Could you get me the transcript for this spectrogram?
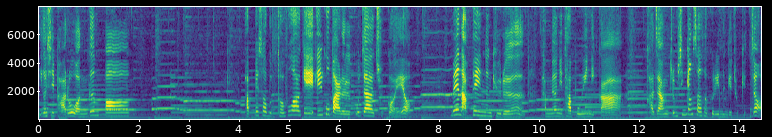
이것이 바로 원근법. 앞에서부터 후하게 일곱 알을 꽂아줄 거예요. 맨 앞에 있는 귤은 단면이 다 보이니까 가장 좀 신경 써서 그리는 게 좋겠죠?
